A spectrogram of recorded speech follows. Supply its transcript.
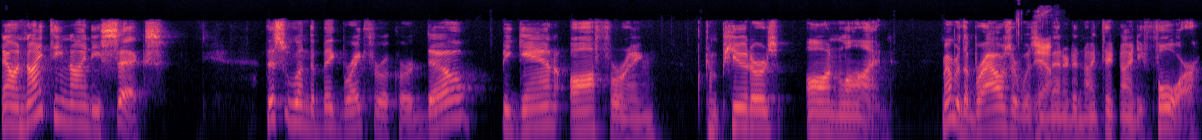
Now, in 1996, this is when the big breakthrough occurred. Dell began offering computers online. Remember, the browser was yeah. invented in 1994,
